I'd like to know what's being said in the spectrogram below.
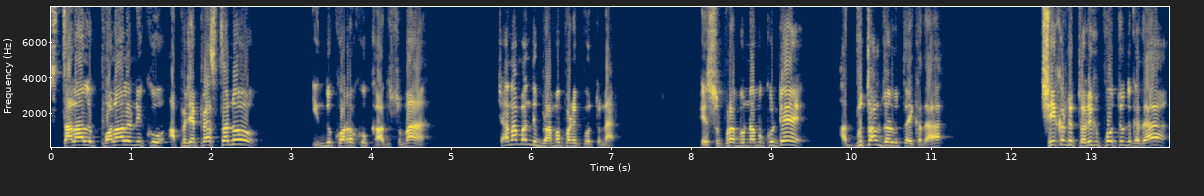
స్థలాలు పొలాలు నీకు అప్పజెప్పేస్తాను. ఇందుకొరకు కాదు సుమా చాలామంది భ్రమపడిపోతున్నారు. యేసుప్రభు నమ్ముకుంటే అద్భుతాలు జరుగుతాయి కదా. చీకటి తొలగిపోతుంది కదా.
